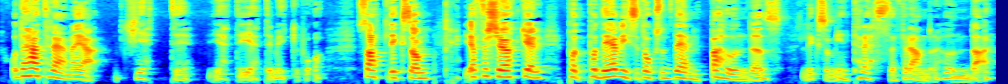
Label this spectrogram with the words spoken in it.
Och det här tränar jag jätte, jätte, jättemycket på. Så att liksom, jag försöker på, på det viset också dämpa hundens liksom intresse för andra hundar.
